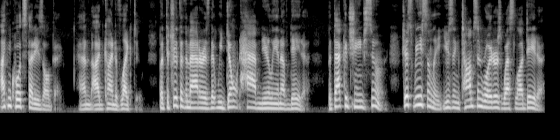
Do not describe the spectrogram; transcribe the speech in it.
I can quote studies all day, and I'd kind of like to. But the truth of the matter is that we don't have nearly enough data. But that could change soon. Just recently, using Thomson Reuters Westlaw data,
